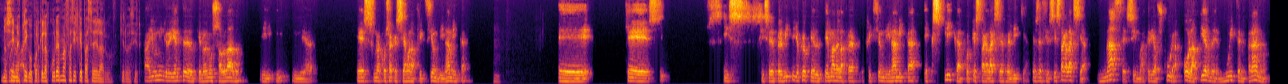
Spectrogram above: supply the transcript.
No sé si me explico, porque la oscura es más fácil que pase de largo, quiero decir. Hay un ingrediente del que no hemos hablado y, es una cosa que se llama la fricción dinámica. Mm que si, si, se permite, yo creo que el tema de la fricción dinámica explica por qué esta galaxia es reliquia. Es decir, si esta galaxia nace sin materia oscura o la pierde muy temprano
